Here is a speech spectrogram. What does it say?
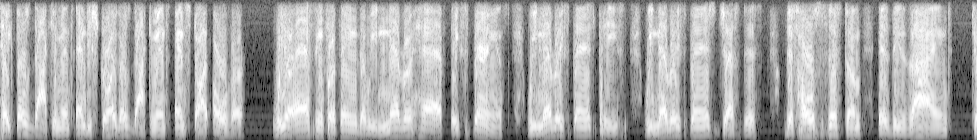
take those documents and destroy those documents and start over. We are asking for things that we never have experienced. We never experienced peace. We never experienced justice. This whole system is designed to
